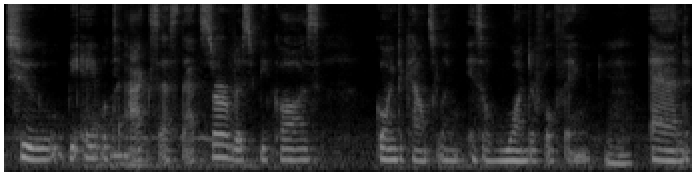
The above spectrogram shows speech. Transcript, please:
to be able to access that service because going to counseling is a wonderful thing. Mm-hmm. And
